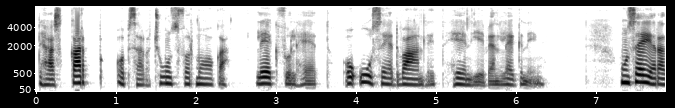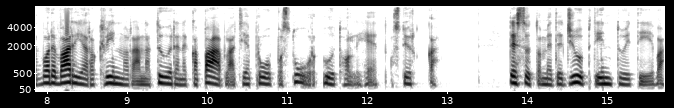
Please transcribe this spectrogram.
De har skarp observationsförmåga, lekfullhet och osedvanligt hängiven läggning. Hon säger att både vargar och kvinnor av naturen är kapabla att ge prov på stor uthållighet och styrka. Dessutom är de djupt intuitiva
